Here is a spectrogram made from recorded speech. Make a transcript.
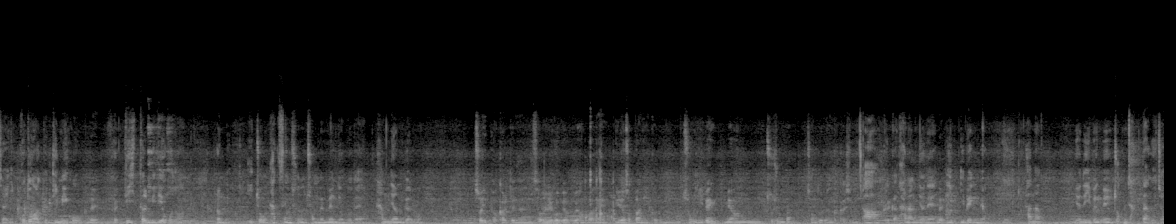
자 이제 고등학교 디미고 네. 그 디지털 미디어 고등학교 그럼 이쪽은 학생 수는 총 몇 명 정도 돼요? 학년별로? 저 입학할 때는 37여고에 한 반에 6반이 있거든요. 총 200명 초중반 정도로 생각하시면 돼요. 아 그러니까 한 학년에 네. 이 200명 한 학년에 200명이 조금 작다 그죠?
